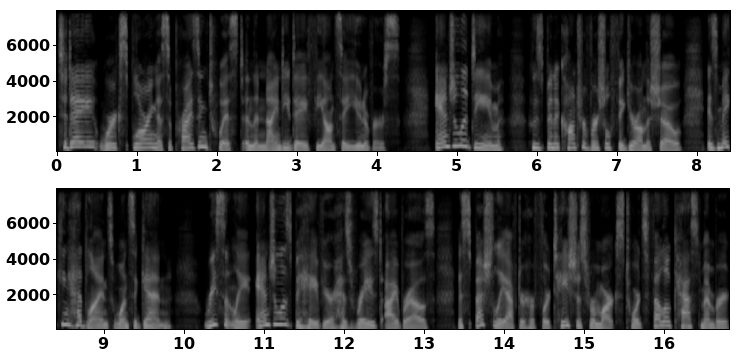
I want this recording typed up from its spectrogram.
Today, we're exploring a surprising twist in the 90 Day Fiancé universe. Angela Deem, who's been a controversial figure on the show, is making headlines once again. Recently, Angela's behavior has raised eyebrows, especially after her flirtatious remarks towards fellow cast member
